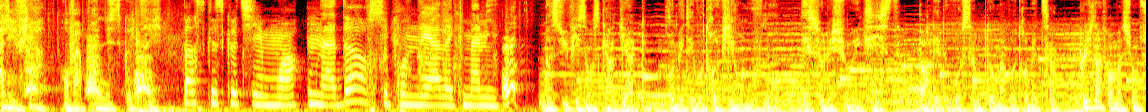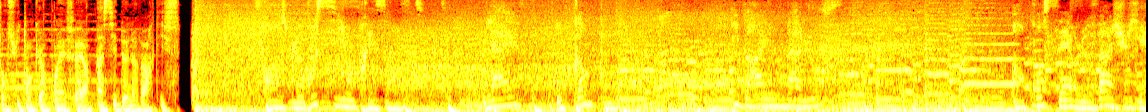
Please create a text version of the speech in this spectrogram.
Allez, viens, on va promener Scotty. Parce que Scotty et moi, on adore se promener avec mamie. Insuffisance cardiaque. Remettez votre vie en mouvement. Des solutions existent. Parlez de vos symptômes à votre médecin. Plus d'informations sur suitoncoeur.fr, un site de Novartis. France Bleu Roussillon présente Live au Campo. Ibrahim Malouf en concert le 20 juillet.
